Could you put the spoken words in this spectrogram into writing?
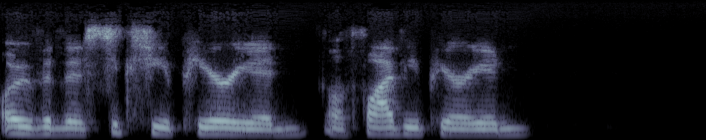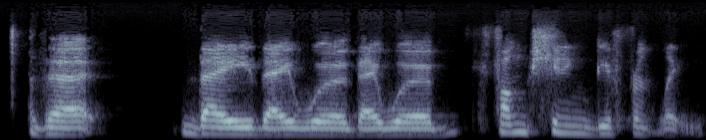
over the six year period or five year period that they they were they were functioning differently.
